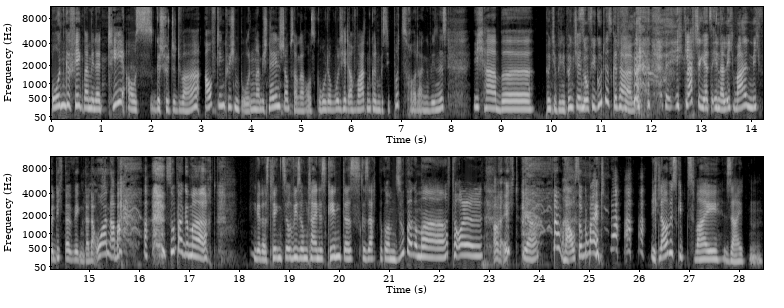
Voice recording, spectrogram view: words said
Boden gefegt, weil mir der Tee ausgeschüttet war. Auf den Küchenboden habe ich schnell den Staubsauger rausgeholt, obwohl ich hätte auch warten können, bis die Putzfrau da gewesen ist. Ich habe Pünktchen, Pünktchen, Pünktchen. So viel Gutes getan. ich klatsche jetzt innerlich mal, nicht für dich wegen deiner Ohren, aber super gemacht. Ja, das klingt so wie so ein kleines Kind, das gesagt bekommt, super gemacht, toll. Ach echt? Ja. War auch so gemeint. ich glaube, es gibt zwei Seiten.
